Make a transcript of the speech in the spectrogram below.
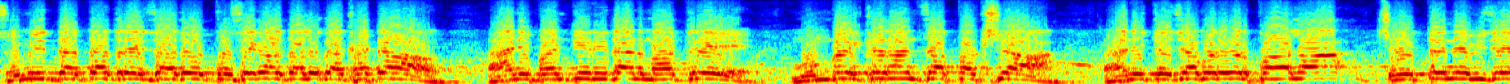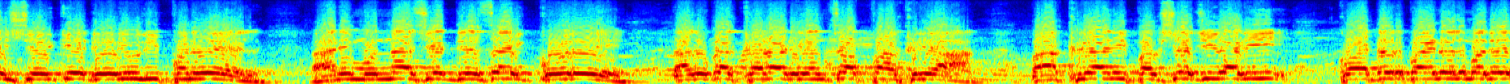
सुमित दत्तात्रय जाधव पुसेगाव तालुका खटाव आणि बंटी निदान म्हात्रे मुंबईकरांचा पक्ष. आणि त्याच्याबरोबर पळाला चैतन्य विजय शेळके डेरिवली पनवेल आणि मुन्ना शेठ देसाई कोळे तालुका कराड यांचा पाखऱ्या. पाखऱ्या आणि पक्षाची गाडी क्वार्टर फायनलमध्ये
